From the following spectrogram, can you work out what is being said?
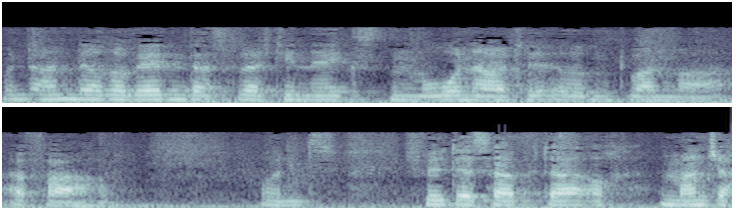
und andere werden das vielleicht die nächsten Monate irgendwann mal erfahren. Und ich will deshalb da auch, manche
